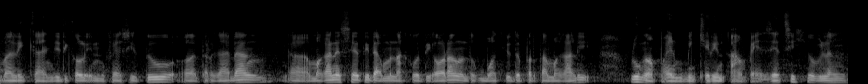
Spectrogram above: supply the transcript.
balikan. Jadi kalau invest itu eh, terkadang eh, makanya saya tidak menakuti orang untuk buat YouTube pertama kali. Lu ngapain mikirin A sampai Z sih? Gue bilang.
